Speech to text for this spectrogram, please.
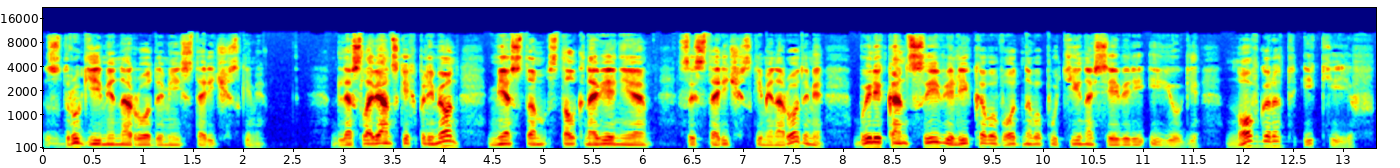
с другими народами историческими. Для славянских племен местом столкновения с историческими народами были концы Великого водного пути на севере и юге — Новгород и Киев.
